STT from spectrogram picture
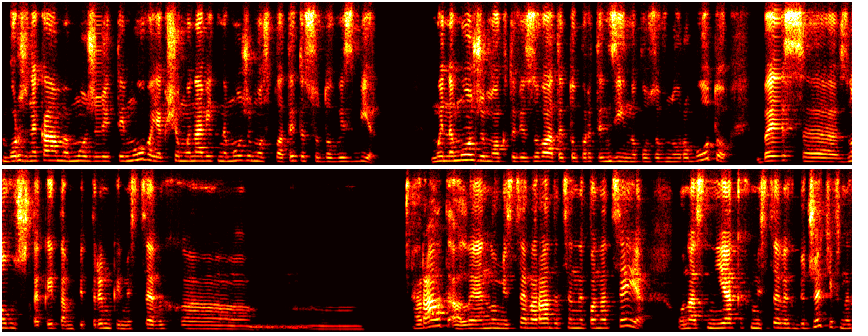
боржниками може йти мова, якщо ми навіть не можемо сплатити судовий збір. Ми не можемо активізувати ту претензійну позовну роботу без знову ж таки там підтримки місцевих рад, але ну місцева рада це не панацея. У нас ніяких місцевих бюджетів не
